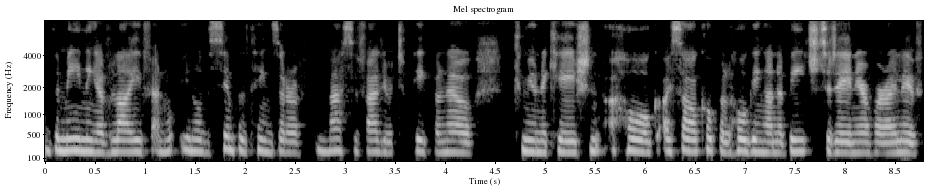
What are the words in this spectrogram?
the meaning of life and you know the simple things that are of massive value to people now. Communication a hug. I saw a couple hugging on a beach today near where i live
